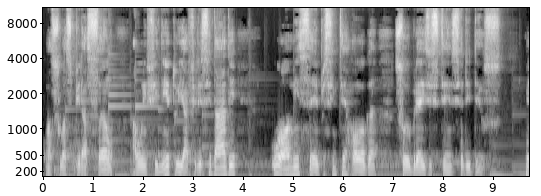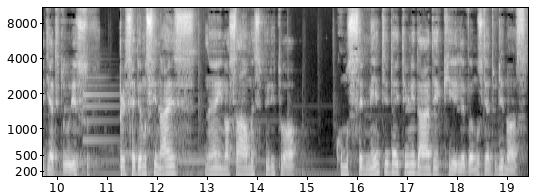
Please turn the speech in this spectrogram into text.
com a sua aspiração ao infinito e à felicidade, o homem sempre se interroga sobre a existência de Deus. Mediante tudo isso, percebemos sinais né, em nossa alma espiritual, como semente da eternidade que levamos dentro de nós,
